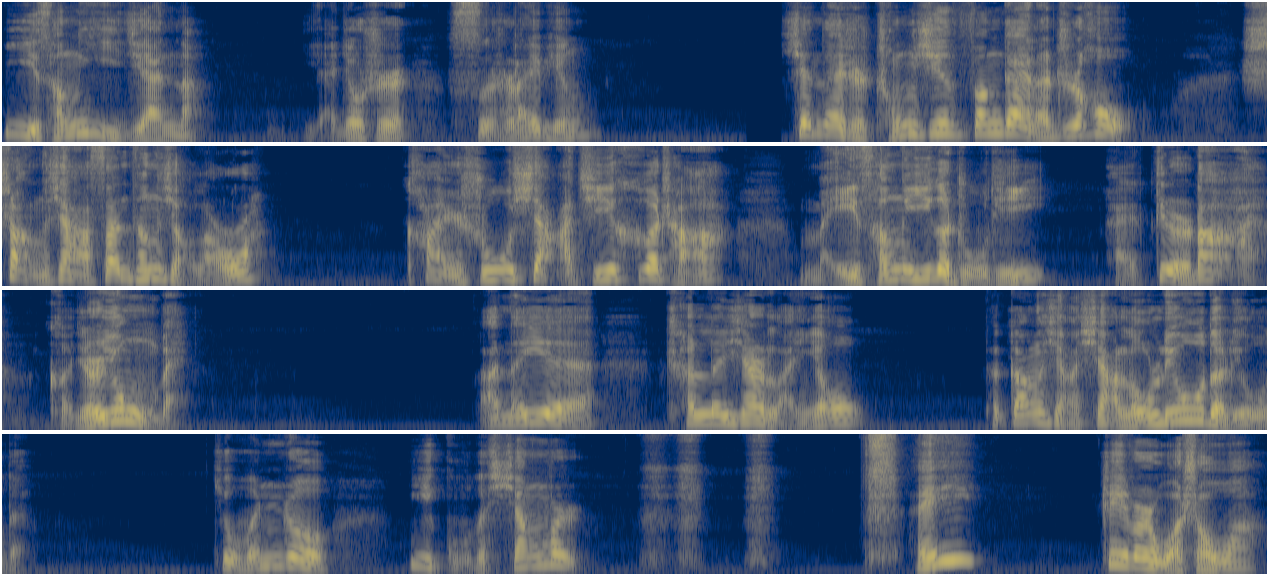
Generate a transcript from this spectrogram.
一层一间呢，也就是四十来平。现在是重新翻盖了之后，上下三层小楼啊，看书、下棋、喝茶，每层一个主题。哎，地儿大呀，可劲儿用呗。安大业抻了一下懒腰，他刚想下楼溜达溜达，就闻着一股子香味儿。哎，这味儿我熟啊！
